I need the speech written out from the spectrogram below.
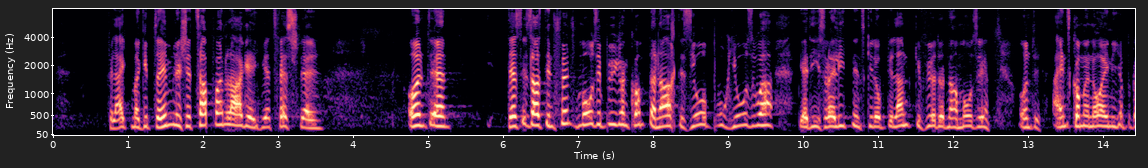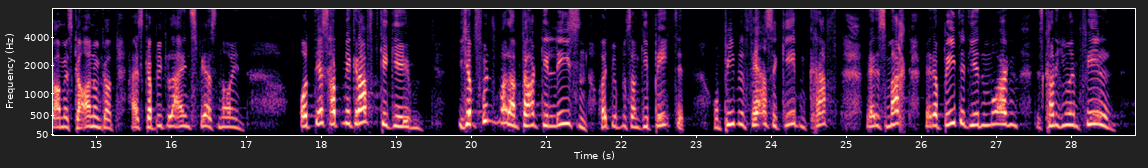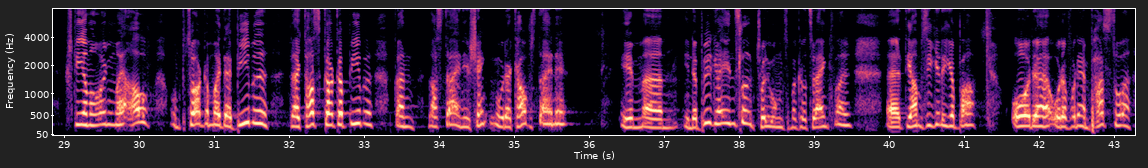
Vielleicht mal gibt es eine himmlische Zapfanlage, ich werde es feststellen. Und äh, das ist aus den fünf Mosebüchern, kommt danach das Buch Josua, der die Israeliten ins gelobte Land geführt hat nach Mose. Und 1,9, ich habe damals keine Ahnung gehabt, heißt Kapitel 1, Vers 9. Und das hat mir Kraft gegeben. Ich habe fünfmal am Tag gelesen, heute wird man sagen, gebetet. Und Bibelverse geben Kraft. Wer das macht, wer da betet jeden Morgen, das kann ich nur empfehlen. Steh am Morgen mal auf und besorge mal der Bibel. Vielleicht hast du gar keine Bibel, dann lass da eine schenken oder kaufst eine. Im, ähm, in der Bücherinsel, Entschuldigung, ist mir gerade so eingefallen, äh, die haben sicherlich ein paar. Oder, oder von einem Pastor,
